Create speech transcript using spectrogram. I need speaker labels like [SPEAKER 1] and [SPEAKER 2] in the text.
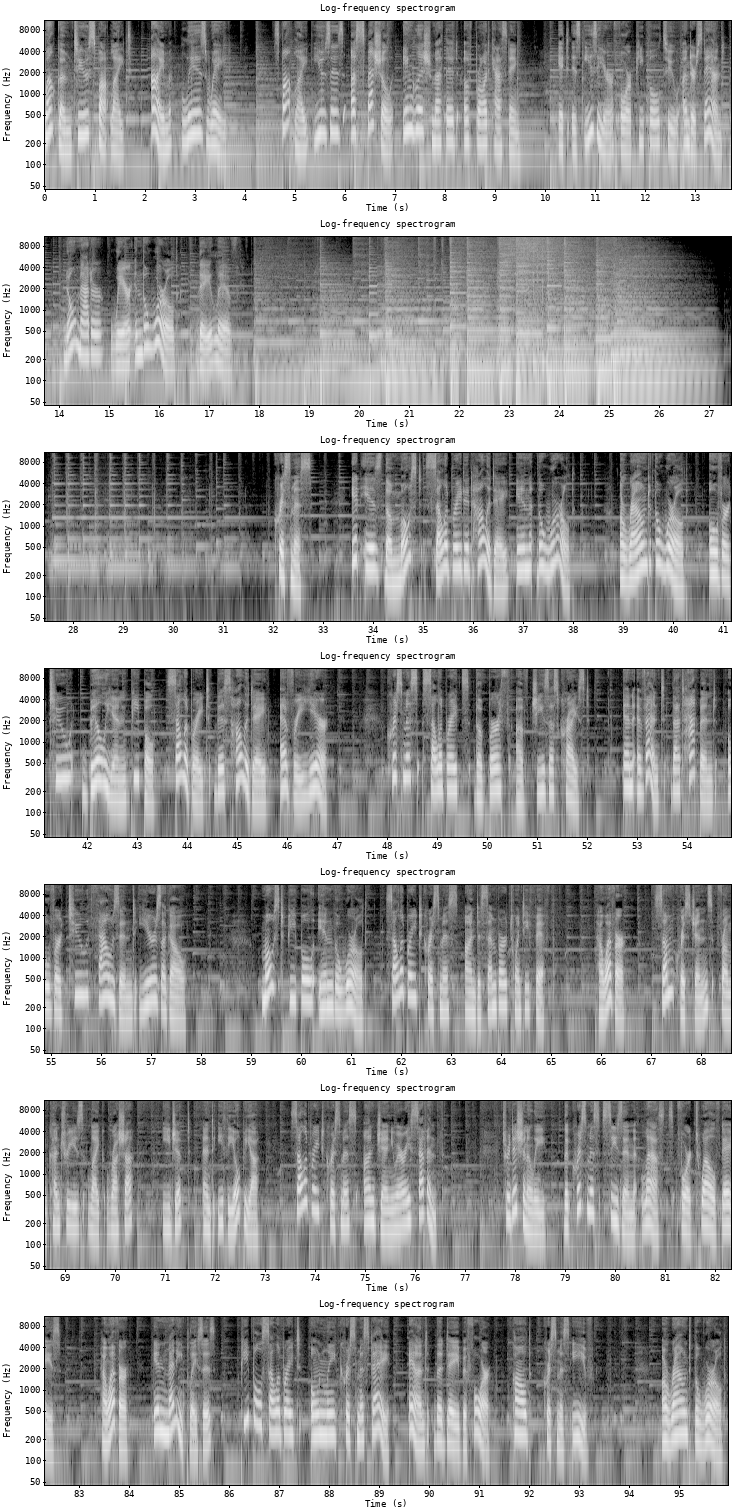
[SPEAKER 1] Welcome to Spotlight. I'm Liz Wade. Spotlight uses a special English method of broadcasting. It is easier for people to understand no matter where in the world they live. Christmas. It is the most celebrated holiday in the world. Around the world, over 2 billion people celebrate this holiday every year. Christmas celebrates the birth of Jesus Christ, an event that happened over 2,000 years ago. Most people in the world celebrate Christmas on December 25th. However, some Christians from countries like Russia, Egypt, and Ethiopia celebrate Christmas on January 7th. Traditionally, the Christmas season lasts for 12 days. However, in many places, people celebrate only Christmas Day and the day before called Christmas Eve. Around the world,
